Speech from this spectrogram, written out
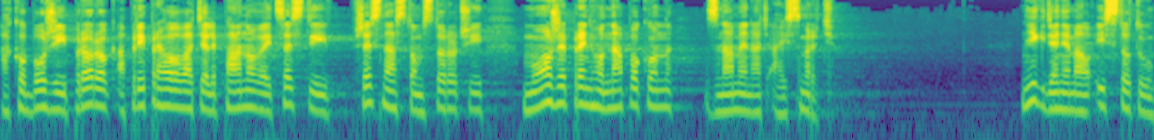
ako Boží prorok a pripravovateľ pánovej cesty v 16. storočí, môže pre ňoho napokon znamenať aj smrť. Nikde nemal istotu,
